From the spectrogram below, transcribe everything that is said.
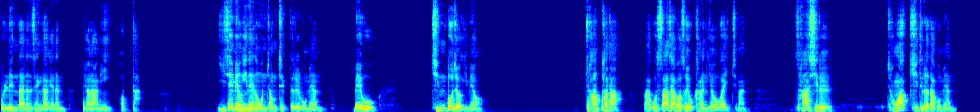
불린다는 생각에는 변함이 없다. 이재명이 내놓은 정책들을 보면 매우 진보적이며 좌파다라고 싸잡아서 욕하는 경우가 있지만 사실을 정확히 들여다보면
